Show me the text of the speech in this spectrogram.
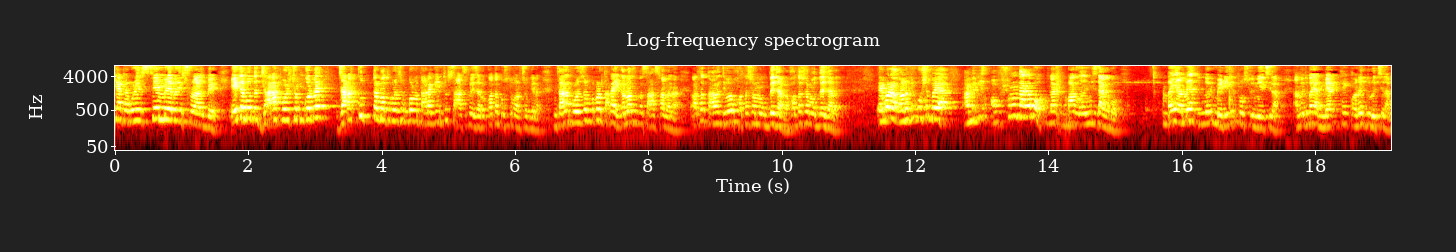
category same level student আসবে। এটার মধ্যে যারা পরিশ্রম করবে, যারা কুত্তার মতো পরিশ্রম করবে, তারা কিন্তু সাহস পেয়ে যাবে। কথা বুঝতে পারছ কিনা? যারা পরিশ্রম করবে, তারা এখানেও সাহস পাবে না। অর্থাৎ তারা জীবন হতাশার মধ্যে যাবে, হতাশার মধ্যে যাবে। এবার অনেকে কোশ্চেন ভাইয়া, আমি কি অপশনাল দাগাবো না বাংলা ইংলিশ দাগাবো ভাই আমি এতদিন ধরে মেডিকেল প্রস্তুতি নিয়েছিলাম। আমি তো ভাই ম্যাথ থেকে অনেক দূরে ছিলাম।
